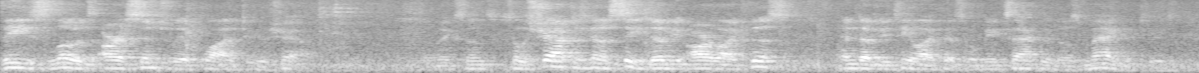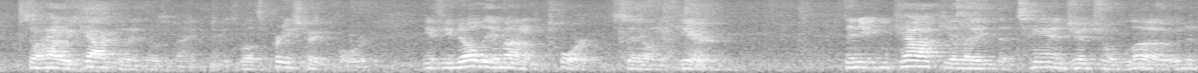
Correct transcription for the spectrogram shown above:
these loads are essentially applied to the shaft. Does that make sense? So the shaft is going to see WR like this and WT like this. It will be exactly those magnitudes. So how do we calculate those magnitudes? Well, it's pretty straightforward. If you know the amount of torque, say on a gear, then you can calculate the tangential load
